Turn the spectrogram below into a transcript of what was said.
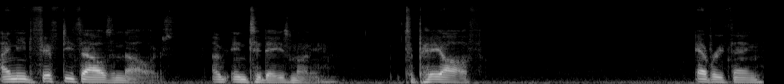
I need $50,000 in today's money to pay off everything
